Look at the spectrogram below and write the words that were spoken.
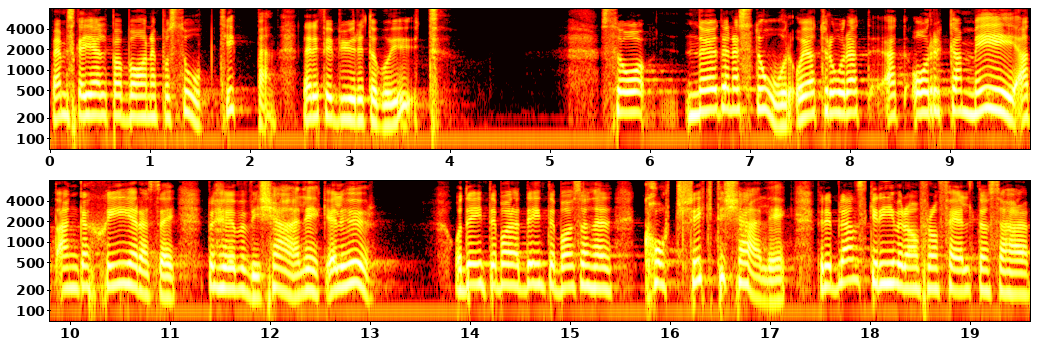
Vem ska hjälpa barnen på soptippen när det är förbjudet att gå ut? Så nöden är stor och jag tror att, att orka med, att engagera sig behöver vi kärlek, eller hur? Och det är inte bara, det är inte bara sån här kortsiktig kärlek. För ibland skriver de från fälten så här,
